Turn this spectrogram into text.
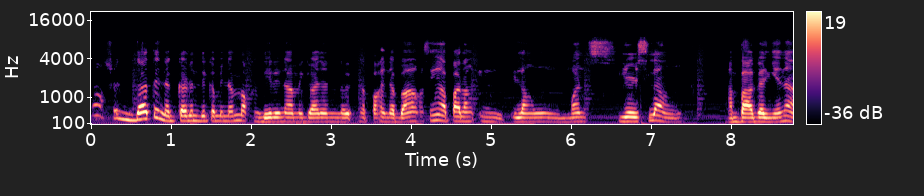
Actually, dati nagkaroon din kami ng Mac. Hindi rin namin gano'n na- napakinabangan kasi nga parang in ilang months, years lang, ang bagal niya na.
